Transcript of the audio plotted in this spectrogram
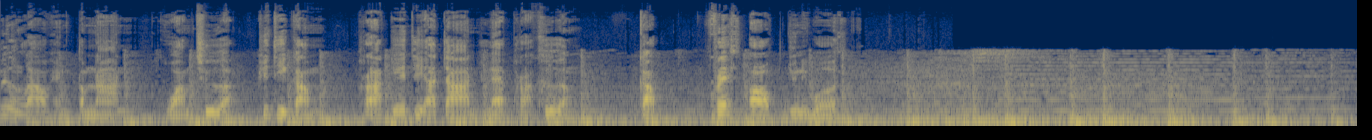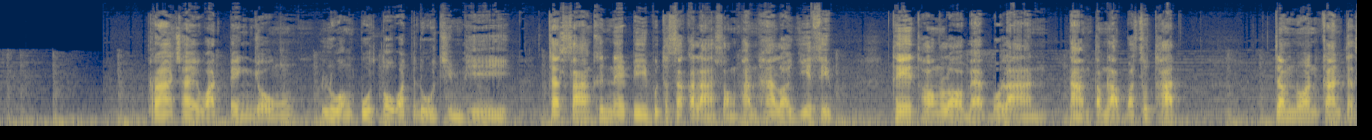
รื่องราวแห่งตำนาน ความเชื่อ พิธีกรรม พระเกจิอาจารย์ และพระเครื่อง กับ Fresh of Universe พระชัยวัดเป่งยง หลวงปู่โตวัดประดู่ชิมพี จัดสร้างขึ้นในปีพุทธศักราช 2520 เททองหล่อแบบโบราณ ตามตำรับวัดสุทัศน์จำนวนการจัด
